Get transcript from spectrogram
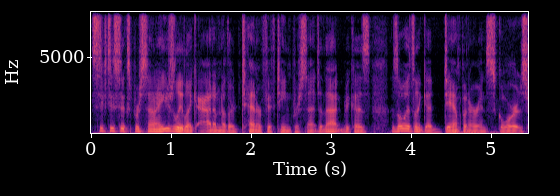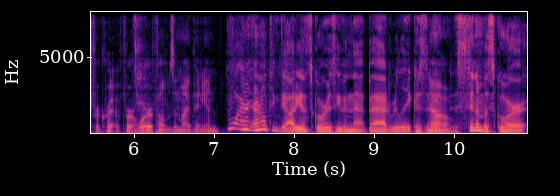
66%, I usually like add another 10 or 15% to that because there's always like a dampener in scores for for horror films, in my opinion. Well, I don't think the audience score is even that bad, really, because I No. mean, Cinema Score,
